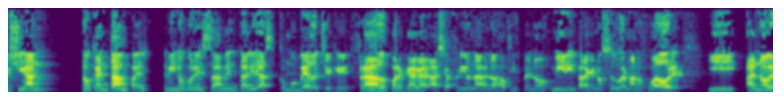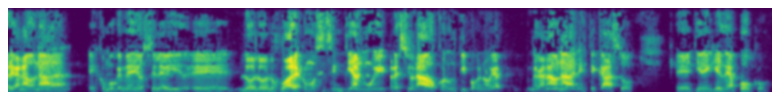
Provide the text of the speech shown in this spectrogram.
Schiano acá en Tampa, él vino con esa mentalidad como Belichick, que cerrados para que haga- haya frío en, los, los meetings, para que no se duerman los jugadores. Y al no haber ganado nada, es como que medio se le, eh, lo- los jugadores como se sentían muy presionados con un tipo que no había ganado nada. En este caso, eh, tiene que ir de a poco.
